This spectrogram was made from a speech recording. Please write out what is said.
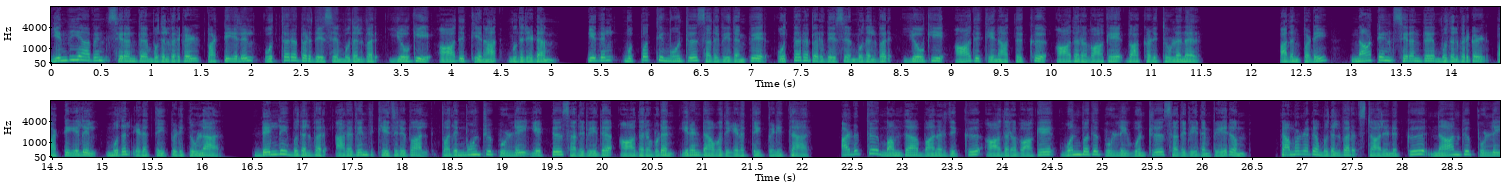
இந்தியாவின் சிறந்த முதல்வர்கள் பட்டியலில் உத்தரப்பிரதேச முதல்வர் யோகி ஆதித்யநாத் முதலிடம். இதில் முப்பத்தி மூன்று சதவீதம் பேர் உத்தரப்பிரதேச முதல்வர் யோகி ஆதித்யநாத்துக்கு ஆதரவாக வாக்களித்துள்ளனர். அதன்படி நாட்டின் சிறந்த முதல்வர்கள் பட்டியலில் முதல் இடத்தை பிடித்துள்ளார். டெல்லி முதல்வர் அரவிந்த் கெஜ்ரிவால் பதிமூன்று புள்ளி எட்டு சதவீத ஆதரவுடன் இரண்டாவது இடத்தை பிடித்தார். அடுத்து மம்தா பானர்ஜிக்கு ஆதரவாக ஒன்பது புள்ளி ஒன்று சதவீதம் பேரும் தமிழக முதல்வர் ஸ்டாலினுக்கு நான்கு புள்ளி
